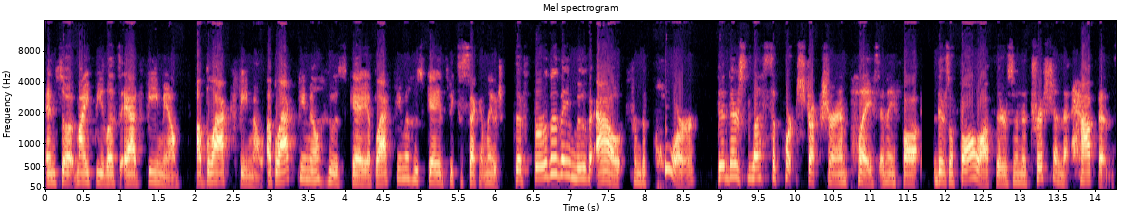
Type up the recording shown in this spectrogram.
and so it might be, let's add female, a black female, a black female who is gay, a black female who's gay and speaks a second language. The further they move out from the core, then there's less support structure in place and they fall, there's a fall off, there's an attrition that happens.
